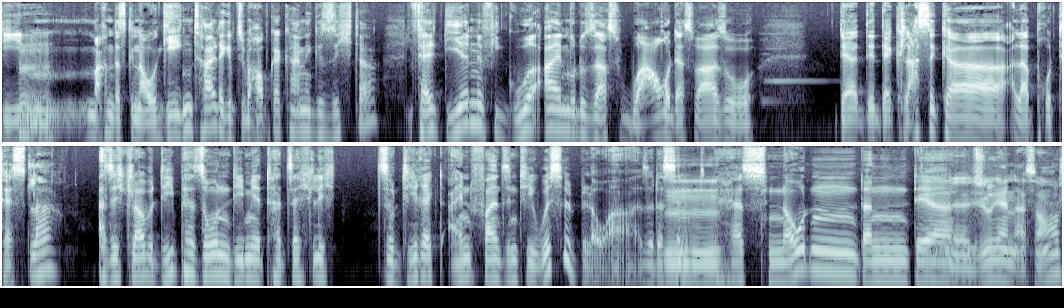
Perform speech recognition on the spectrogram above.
Die mhm. machen das genaue Gegenteil, da gibt es überhaupt gar keine Gesichter. Fällt dir eine Figur ein, wo du sagst, wow, das war so der, der, der Klassiker aller Protestler? Also ich glaube, die Personen, die mir tatsächlich so direkt einfallen, sind die Whistleblower. Also das sind mhm. Herr Snowden, dann der äh, Julian Assange.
